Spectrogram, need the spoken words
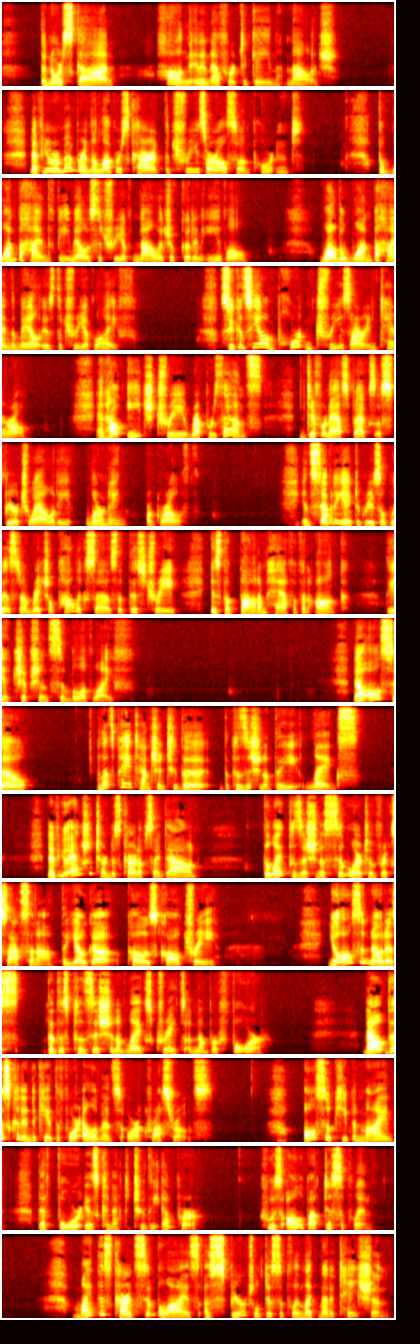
the Norse god, hung in an effort to gain knowledge. Now, if you remember in the Lover's card, the trees are also important. The one behind the female is the tree of knowledge of good and evil, while the one behind the male is the tree of life. So you can see how important trees are in tarot and how each tree represents different aspects of spirituality, learning, or growth. In 78 Degrees of Wisdom, Rachel Pollack says that this tree is the bottom half of an ankh, the Egyptian symbol of life. Now, also, let's pay attention to the, the position of the legs. Now, if you actually turn this card upside down, the leg position is similar to Vrksasana, the yoga pose called tree. You'll also notice that this position of legs creates a number four. Now, this could indicate the four elements or a crossroads. Also, keep in mind that four is connected to the emperor, who is all about discipline. Might this card symbolize a spiritual discipline like meditation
